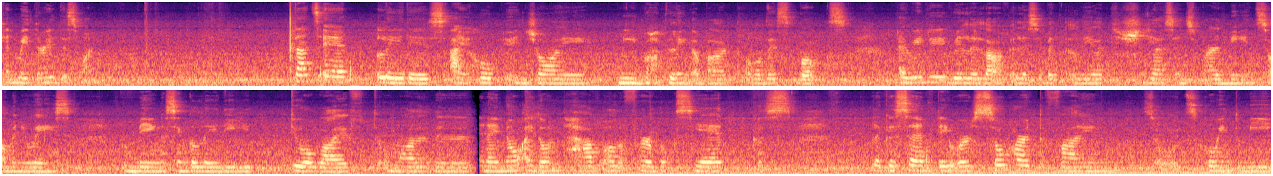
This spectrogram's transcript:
can't wait to read this one. That's it, ladies. I hope you enjoy me babbling about all these books. I really, really love Elisabeth Elliot. She has inspired me in so many ways, from being a single lady to a wife to a mother. And I know I don't have all of her books yet because, like I said, they were so hard to find. So it's going to be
